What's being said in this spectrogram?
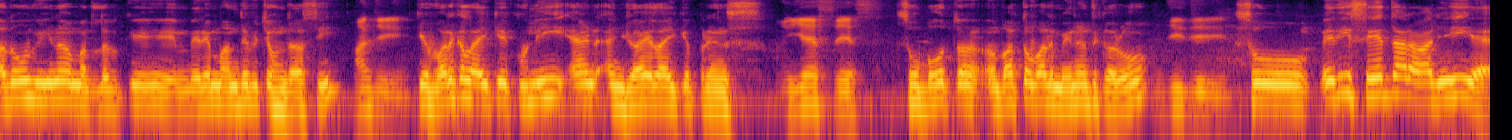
ਉਦੋਂ ਵੀ ਨਾ ਮਤਲਬ ਕਿ ਮੇਰੇ ਮਨ ਦੇ ਵਿੱਚ ਹੁੰਦਾ ਸੀ ਹਾਂਜੀ। ਕਿ work like a coolie and enjoy like a prince yes yes so ਬਹੁਤ ਵੱਧ ਤੋਂ ਵੱਧ ਮਿਹਨਤ ਕਰੋ। ਜੀ ਜੀ। ਸੋ ਮੇਰੀ ਸਿਹਤ ਦਾ ਰਾਜ ਇਹੀ ਹੈ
